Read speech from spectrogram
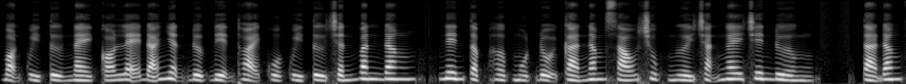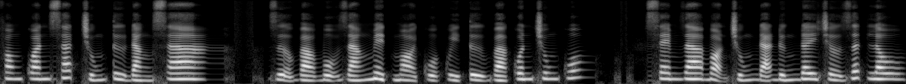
Bọn quỷ tử này có lẽ đã nhận được điện thoại của quỷ tử Trấn Văn Đăng, nên tập hợp một đội cả năm sáu chục người chặn ngay trên đường. Tả Đăng Phong quan sát chúng từ đằng xa, dựa vào bộ dáng mệt mỏi của quỷ tử và quân Trung Quốc. Xem ra bọn chúng đã đứng đây chờ rất lâu.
